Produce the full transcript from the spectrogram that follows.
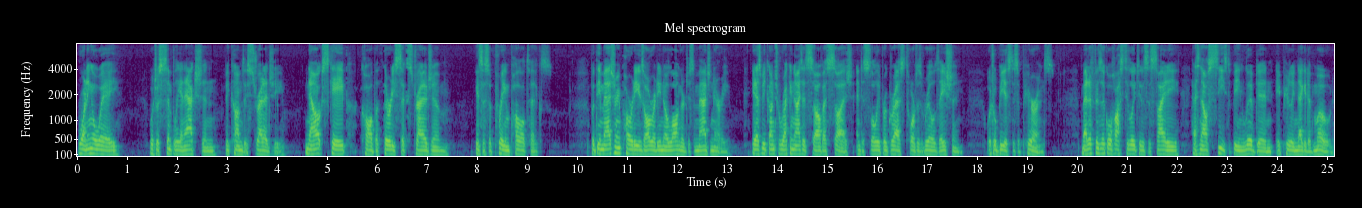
Running away, which was simply an action, becomes a strategy. Now escape, called the 36th stratagem, is the supreme politics. But the imaginary party is already no longer just imaginary. It has begun to recognize itself as such and to slowly progress towards its realization, which will be its disappearance. Metaphysical hostility to the society has now ceased being lived in a purely negative mode,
